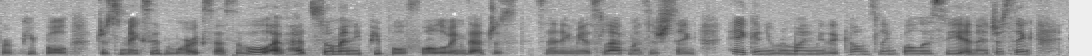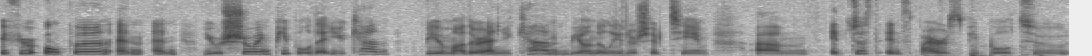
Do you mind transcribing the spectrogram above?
for people just makes it more accessible. I've had so many people following that just sending me a slack message saying hey can you remind me the counseling policy? And i just think if you're open and and you're showing people that you can be a mother and you can be on the leadership team um, it just inspires people to,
